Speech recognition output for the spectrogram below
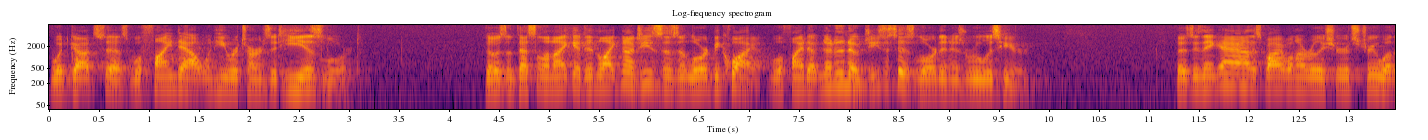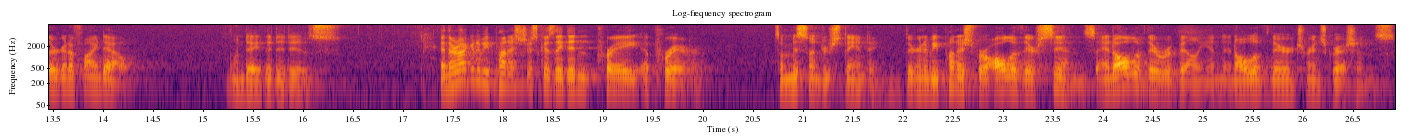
what God says. We'll find out when he returns that he is Lord. Those in Thessalonica didn't like, no, Jesus isn't Lord, be quiet. We'll find out, no, no, no, Jesus is Lord and his rule is here. Those who think, ah, this Bible, not really sure it's true, well, they're going to find out one day that it is. And they're not going to be punished just because they didn't pray a prayer. It's a misunderstanding. They're going to be punished for all of their sins and all of their rebellion and all of their transgressions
